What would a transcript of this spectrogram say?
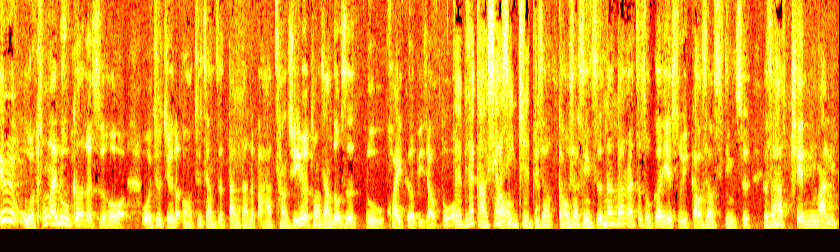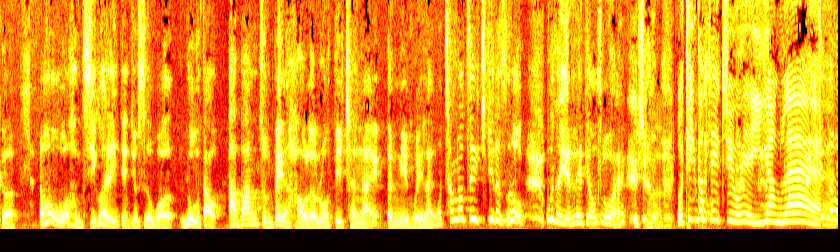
因为我从来录歌的时候，我就觉得哦，就这样子淡淡的把它唱去，因为我通常都是录快歌比较多，对，比较搞笑性质的比。较搞笑性质。那当然，这首歌也属于搞笑性质，可是它偏慢歌。然后我很奇怪的一点就是，我录到阿邦准备好了 c a n a 等你回来，我唱到这一句的时候，我的眼泪掉出来。为什么？我听到这句我也一样嘞。真的吗？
